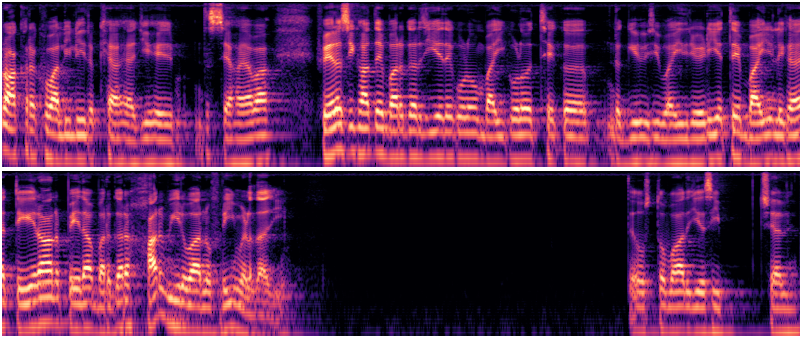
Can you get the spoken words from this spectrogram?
ਰੱਖ ਰਖਵਾਲੀ ਲਈ ਰੱਖਿਆ ਹੋਇਆ ਜੀ, ਇਹ ਦੱਸਿਆ ਹੋਇਆ ਵਾ। ਫਿਰ ਅਸੀਂ ਖਾਦੇ 버ਗਰ ਜੀ, ਇਹਦੇ ਕੋਲੋਂ, ਬਾਈ ਕੋਲੋਂ ਇੱਥੇ ਇੱਕ ਲੱਗੀ ਹੋਈ ਸੀ ਬਾਈ ਦੀ ਰੇੜੀ ਇੱਥੇ ਬਾਈ ਨੇ ਲਿਖਿਆ ਹੈ 13 ਰੁਪਏ ਦਾ 버ਗਰ ਹਰ ਵੀਰਵਾਰ ਨੂੰ ਫ੍ਰੀ ਮਿਲਦਾ ਜੀ। ਤੇ ਉਸ ਤੋਂ ਬਾਅਦ ਜੀ ਅਸੀਂ ਚੱਲ,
